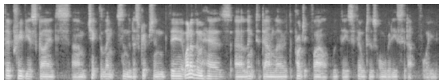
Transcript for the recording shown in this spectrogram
the previous guides, um, check the links in the description. There, one of them has a link to download the project file with these filters already set up for you.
